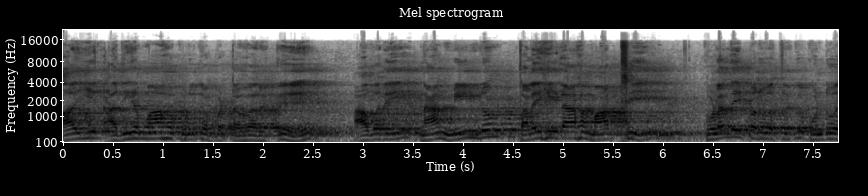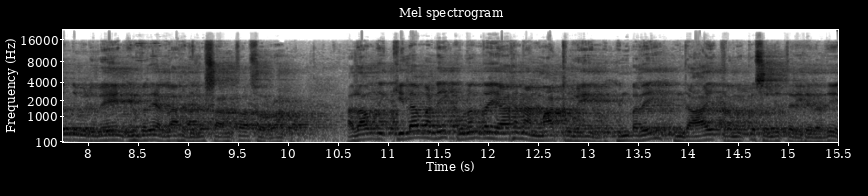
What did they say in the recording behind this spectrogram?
ஆயில் அதிகமாக கொடுக்கப்பட்டவருக்கு அவரை நான் மீண்டும் தலைகீழாக மாற்றி குழந்தை பருவத்திற்கு கொண்டு வந்து விடுவேன் என்பதை அல்லாஹ் ஜலசாந்தா சொல்கிறான் அதாவது கிழவனை குழந்தையாக நான் மாற்றுவேன் என்பதை இந்த ஆயத் நமக்கு சொல்லித் தருகிறது.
